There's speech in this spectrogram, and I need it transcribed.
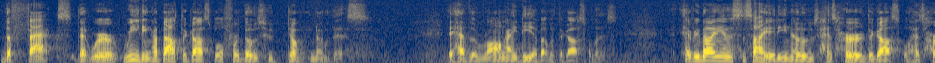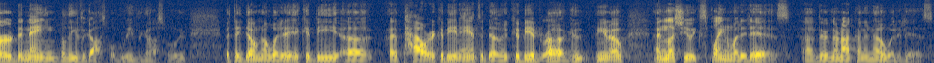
the facts that we're reading about the gospel for those who don't know this. They have the wrong idea about what the gospel is. Everybody in the society knows, has heard the gospel, has heard the name, believe the gospel, believe the gospel, believe, but they don't know what it is. It could be a, a power, it could be an antidote, it could be a drug. Who, you know, unless you explain what it is, uh, they're, they're not going to know what it is.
